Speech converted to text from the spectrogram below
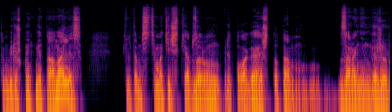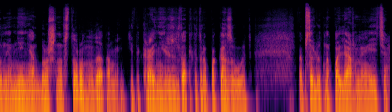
там берешь какой-нибудь метаанализ или там систематический обзор, он предполагает, что там заранее ангажированное мнение отброшено в сторону, да, там какие-то крайние результаты, которые показывают абсолютно полярные эти,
